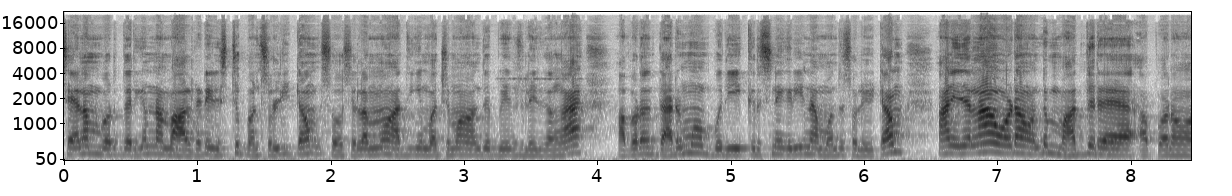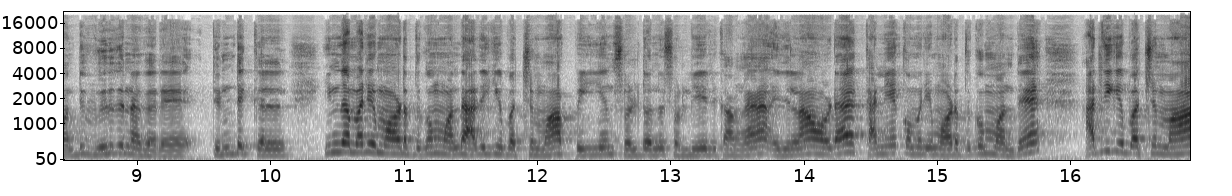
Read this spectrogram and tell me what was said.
சேலம் பொறுத்த வரைக்கும் நம்ம ஆல்ரெடி லிஸ்ட்டு பண்ண சொல்லிட்டோம். ஸோ சேலமும் அதிகபட்சமாக வந்து பேர் சொல்லியிருக்காங்க. அப்புறம் தருமபுரி கிருஷ்ணகிரி நம்ம வந்து சொல்லிட்டோம். ஆனால் இதெல்லாம் விட வந்து மதுரை அப்புறம் வந்து விருதுநகர் திண்டுக்கல் இந்த மாதிரி மாவட்டத்துக்கும் வந்து அதிகபட்சமாக பெய்யும் சொல்லிட்டு வந்து சொல்லியிருக்காங்க. இதெல்லாம் விட கன்னியாகுமரி மாவட்டத்துக்கும் வந்து அதிகபட்சமாக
